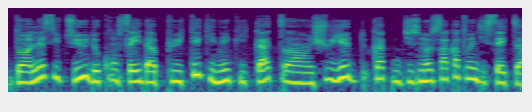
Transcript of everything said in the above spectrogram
dont l'Institut de conseil d'appui technique ICAT en juillet 1997.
